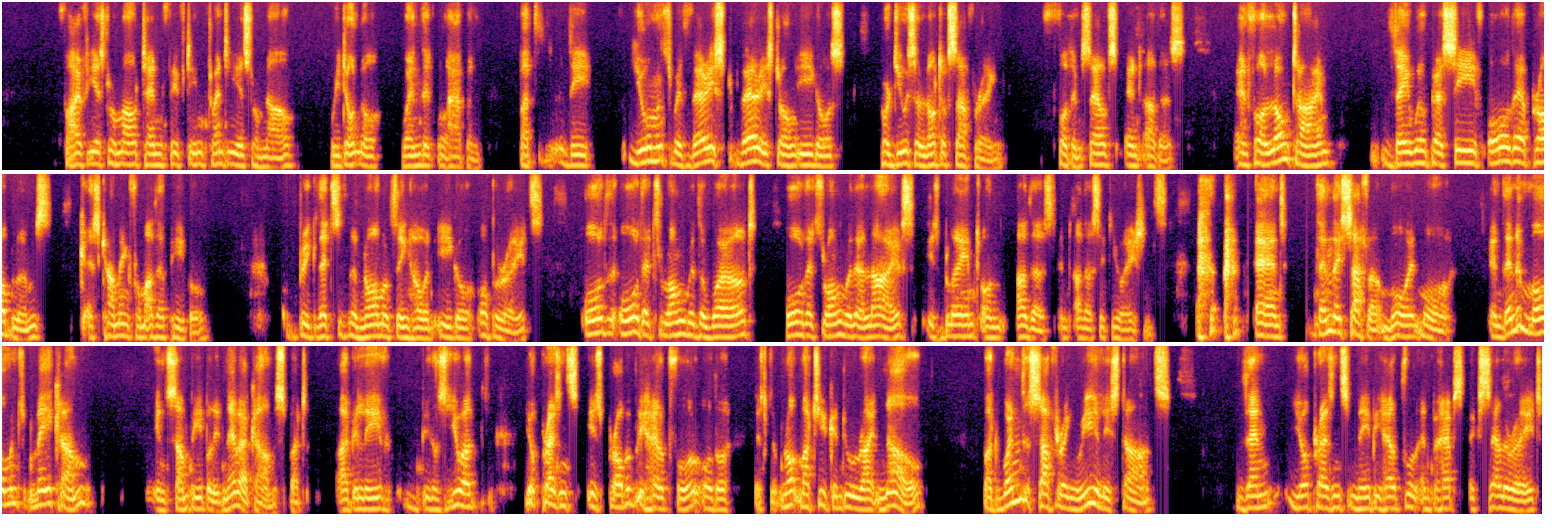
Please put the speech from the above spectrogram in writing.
five years from now, 10, 15, 20 years from now. We don't know when that will happen. But the humans with very, very strong egos produce a lot of suffering for themselves and others. And for a long time, they will perceive all their problems as coming from other people. That's the normal thing how an ego operates. All, the, all that's wrong with the world all that's wrong with their lives is blamed on others and other situations. and then they suffer more and more. And then a moment may come, in some people it never comes, but I believe because you are, your presence is probably helpful, although there's not much you can do right now. But when the suffering really starts, then your presence may be helpful and perhaps accelerate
